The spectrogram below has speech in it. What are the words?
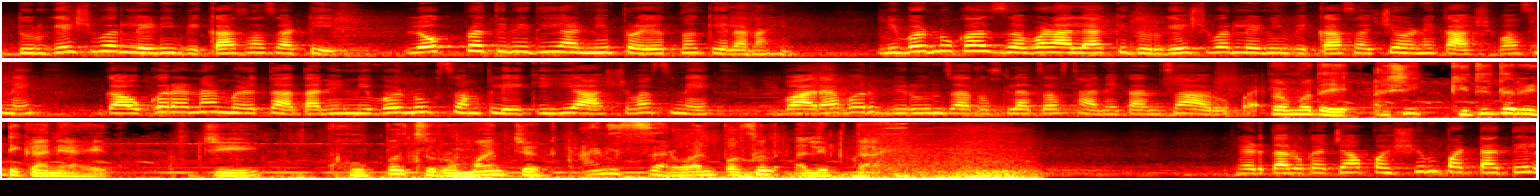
दुर्गेश्वर लेणी विकासासाठी लोकप्रतिनिधी यांनी प्रयत्न केला नाही. निवडणुका जवळ आल्या की दुर्गेश्वर लेणी विकासाची अनेक आश्वासने गावकऱ्यांना मिळतात आणि निवडणूक संपली की ही आश्वासने वाऱ्यावर विरून जात असल्याचा स्थानिकांचा आरोप आहे. अशी कितीतरी ठिकाणे आहेत जी खूपच रोमांचक आणि सर्वांपासून अलिप्त आहेत. खेड तालुक्याच्या पश्चिम पट्ट्यातील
